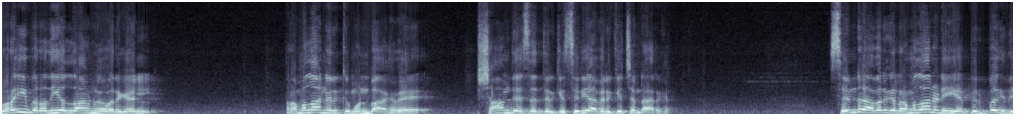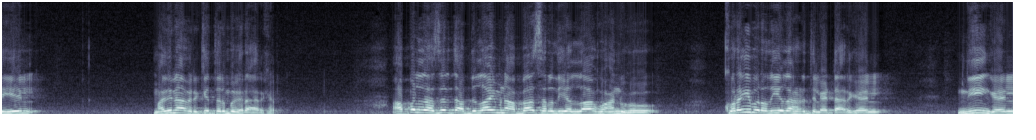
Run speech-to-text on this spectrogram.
குறைப் ரதியல்லான் அவர்கள் ரமலானிற்கு முன்பாகவே ஷாம் தேசத்திற்கு சிரியாவிற்கு சென்றார்கள். சென்று அவர்கள் ரமதானுடைய பிற்பகுதியில் மதினாவிற்கு திரும்புகிறார்கள். அப்பொழுது ஹசரத் அப்துல்லாஹிமின் அப்பாஸ் ரதி அல்லாஹு அன்ஹு குறைவு ரதியல்லாஹிடத்தில் கேட்டார்கள் நீங்கள்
